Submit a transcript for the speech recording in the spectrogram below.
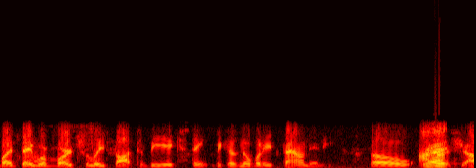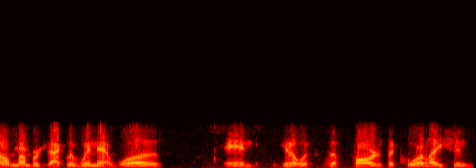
But they were virtually thought to be extinct because nobody found any. So I'm not sure. I don't remember exactly when that was, and you know, with as far as the correlation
